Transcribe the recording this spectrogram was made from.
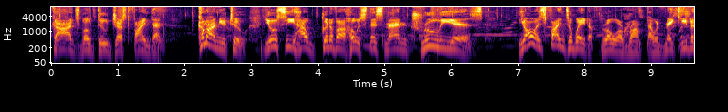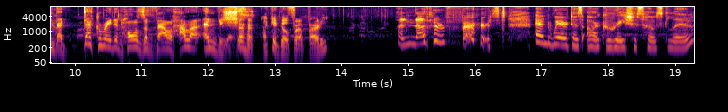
gods will do just fine then. Come on, you two. You'll see how good of a host this man truly is. He always finds a way to throw a romp that would make even the decorated halls of Valhalla envious. Sure, I could go for a party. Another first. And where does our gracious host live?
